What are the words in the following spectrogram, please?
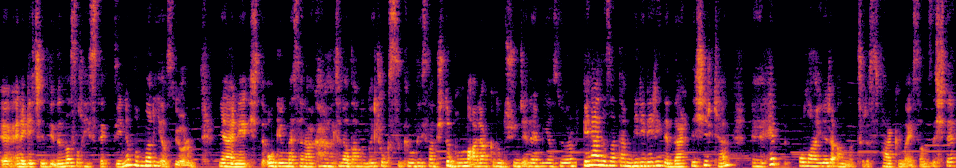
e, ele geçirdiğini, nasıl hissettiğini bunları yazıyorum. Yani işte o gün mesela karantinadan dolayı çok sıkıldıysam işte bununla alakalı düşüncelerimi yazıyorum. Genelde zaten birileriyle dertleşirken e, hep olayları anlatırız farkındaysanız. İşte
